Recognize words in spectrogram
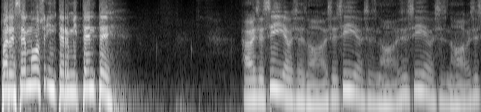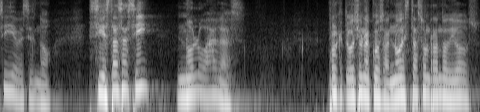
Parecemos intermitente. A veces sí, a veces no, a veces sí, a veces no, a veces sí, a veces no, a veces sí, a veces no. Si estás así, no lo hagas. Porque te voy a decir una cosa, no estás honrando a Dios.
